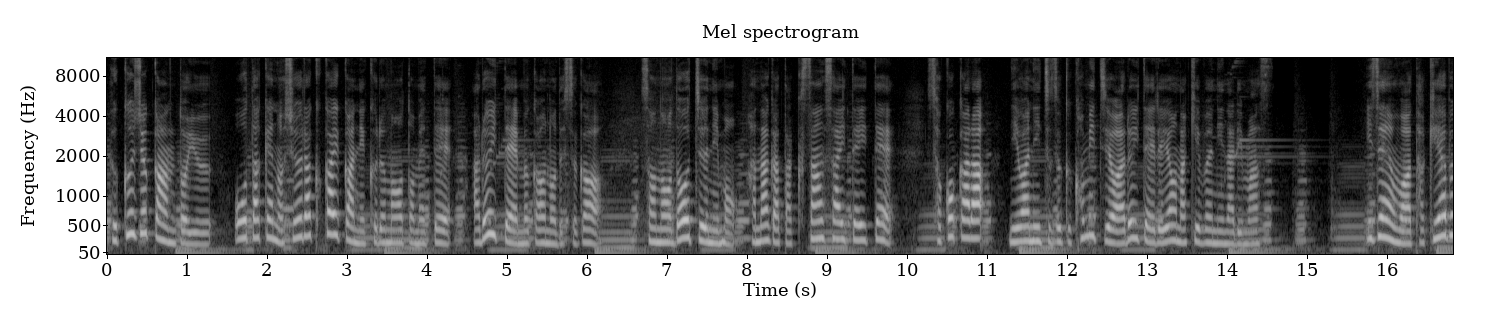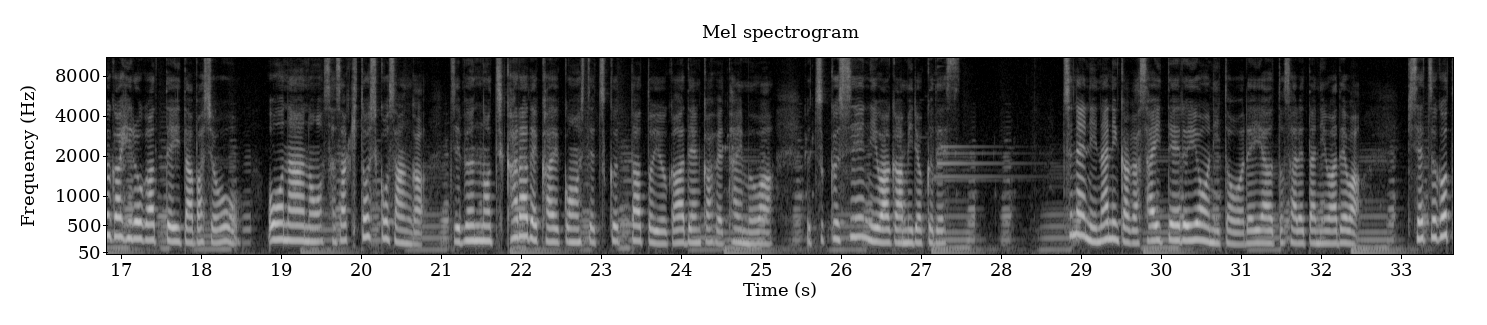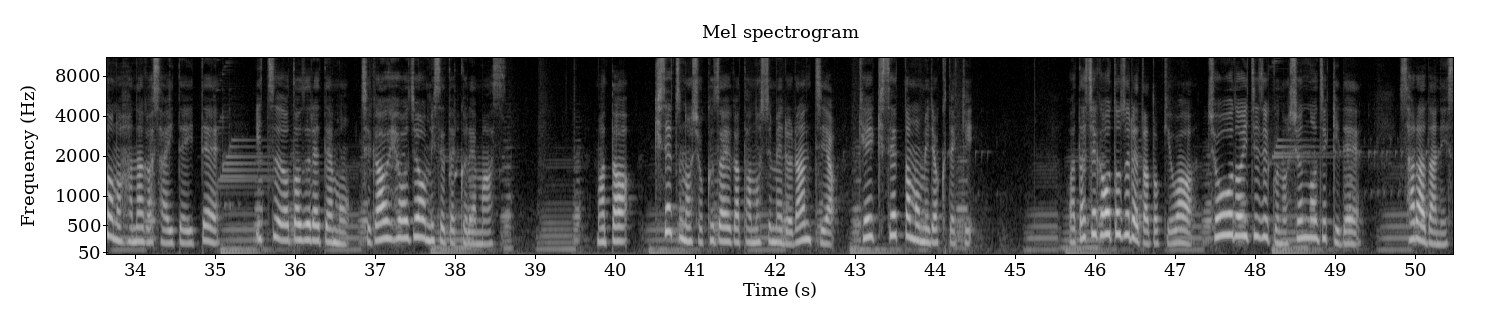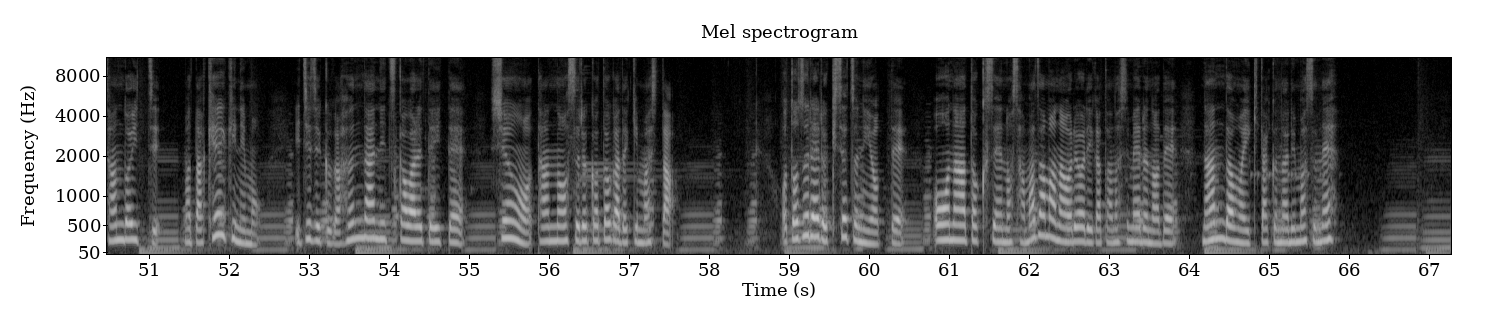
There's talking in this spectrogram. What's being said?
福寿館という大竹の集落会館に車を止めて歩いて向かうのですがその道中にも花がたくさん咲いていてそこから庭に続く小道を歩いているような気分になります。以前は竹やぶが広がっていた場所をオーナーの佐々木敏子さんが自分の力で開墾して作ったというガーデンカフェタイムは美しい庭が魅力です。常に何かが咲いているようにとレイアウトされた庭では季節ごとの花が咲いていていつ訪れても違う表情を見せてくれます。また季節の食材が楽しめるランチやケーキセットも魅力的。私が訪れた時はちょうどイチジクの旬の時期でサラダにサンドイッチまたケーキにもイチジクがふんだんに使われていて旬を堪能することができました。訪れる季節によってオーナー特製のさまざまなお料理が楽しめるので何度も行きたくなりますね。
